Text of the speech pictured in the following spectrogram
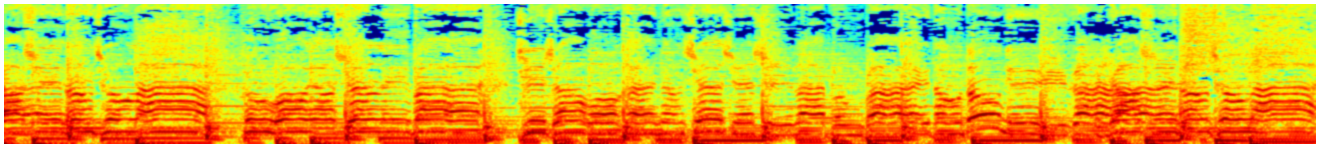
要是能重来，我要选李白，至少我还能写写诗来澎湃逗逗女孩。要是能重来，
